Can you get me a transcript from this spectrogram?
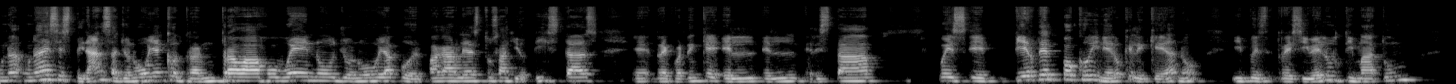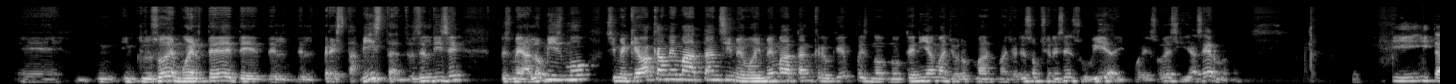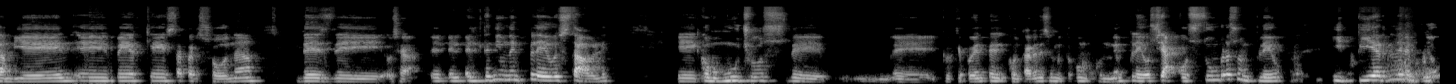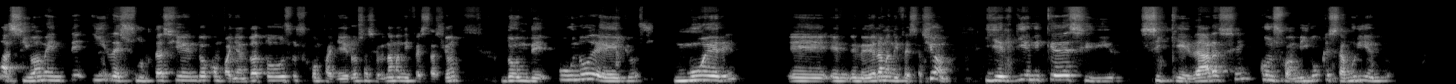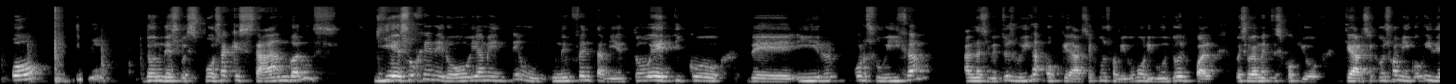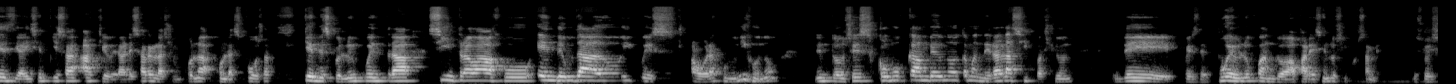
una, desesperanza. Yo no voy a encontrar un trabajo bueno, yo no voy a poder pagarle a estos agiotistas. Eh, recuerden que él, él, está, pues eh, pierde el poco dinero que le queda, ¿no? Y pues recibe el ultimátum. Eh, incluso de muerte del, prestamista. Entonces él dice, pues me da lo mismo, si me quedo acá me matan, si me voy me matan, creo que pues no, no tenía mayor, mayores opciones en su vida y por eso decide hacerlo. ¿no? Y, también eh, ver que esta persona desde, o sea, él, tenía un empleo estable, eh, como muchos de, eh, que pueden contar en ese momento con, un empleo, se acostumbra a su empleo y pierde el empleo masivamente y resulta siendo, acompañando a todos sus compañeros a hacer una manifestación donde uno de ellos muere en, en medio de la manifestación. Y él tiene que decidir si quedarse con su amigo que está muriendo o donde su esposa que está dando a luz. Y eso generó obviamente un, enfrentamiento ético de ir por su hija al nacimiento de su hija o quedarse con su amigo moribundo, el cual pues obviamente escogió quedarse con su amigo y desde ahí se empieza a quebrar esa relación con la, con la esposa, quien después lo encuentra sin trabajo, endeudado y pues ahora con un hijo, ¿no? Entonces, ¿cómo cambia de una u otra manera la situación de, pues, del pueblo cuando aparecen los hijos también?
